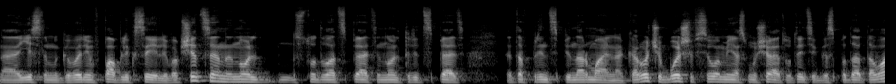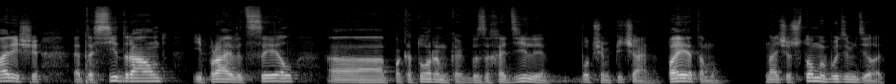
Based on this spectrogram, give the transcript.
а, если мы говорим в паблик сейле, вообще цены 0,125 и 0,35, это в принципе нормально. Короче, больше всего меня смущают вот эти господа товарищи, это seed round и private sale, а, по которым как бы заходили, в общем, печально. Поэтому, значит, что мы будем делать?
